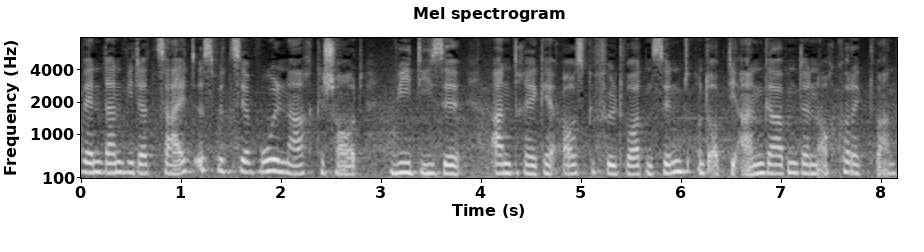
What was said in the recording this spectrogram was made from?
wenn dann wieder Zeit ist, wird sehr wohl nachgeschaut, wie diese Anträge ausgefüllt worden sind und ob die Angaben dann auch korrekt waren.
